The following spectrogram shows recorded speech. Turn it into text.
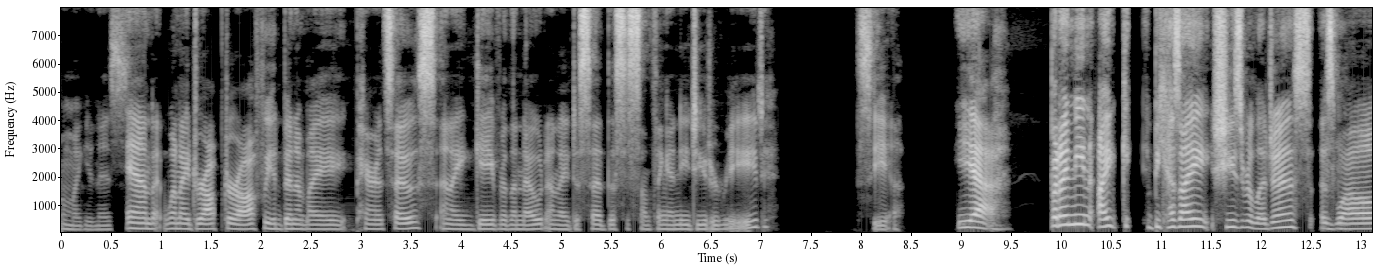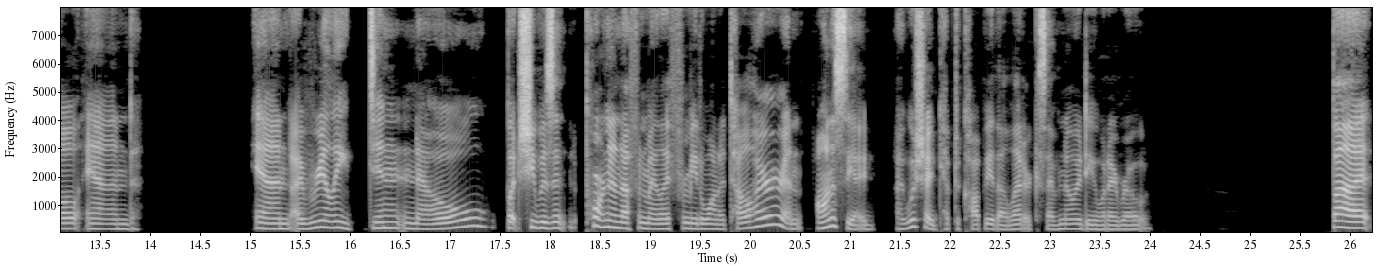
Oh my goodness. And when I dropped her off, we had been at my parents' house and I gave her the note and I just said, This is something I need you to read. See ya. Yeah. But I mean, I, because I, she's religious as mm-hmm. well. And, and I really didn't know, but she was important enough in my life for me to want to tell her. And honestly, I, I wish I'd kept a copy of that letter because I have no idea what I wrote. But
